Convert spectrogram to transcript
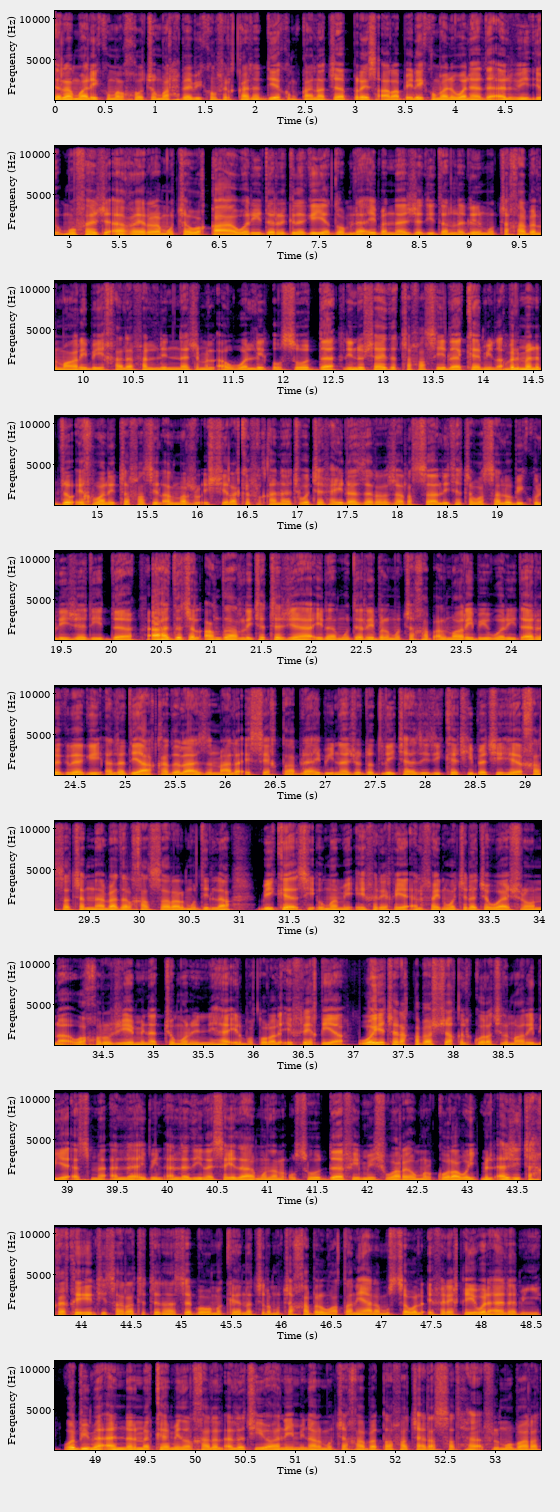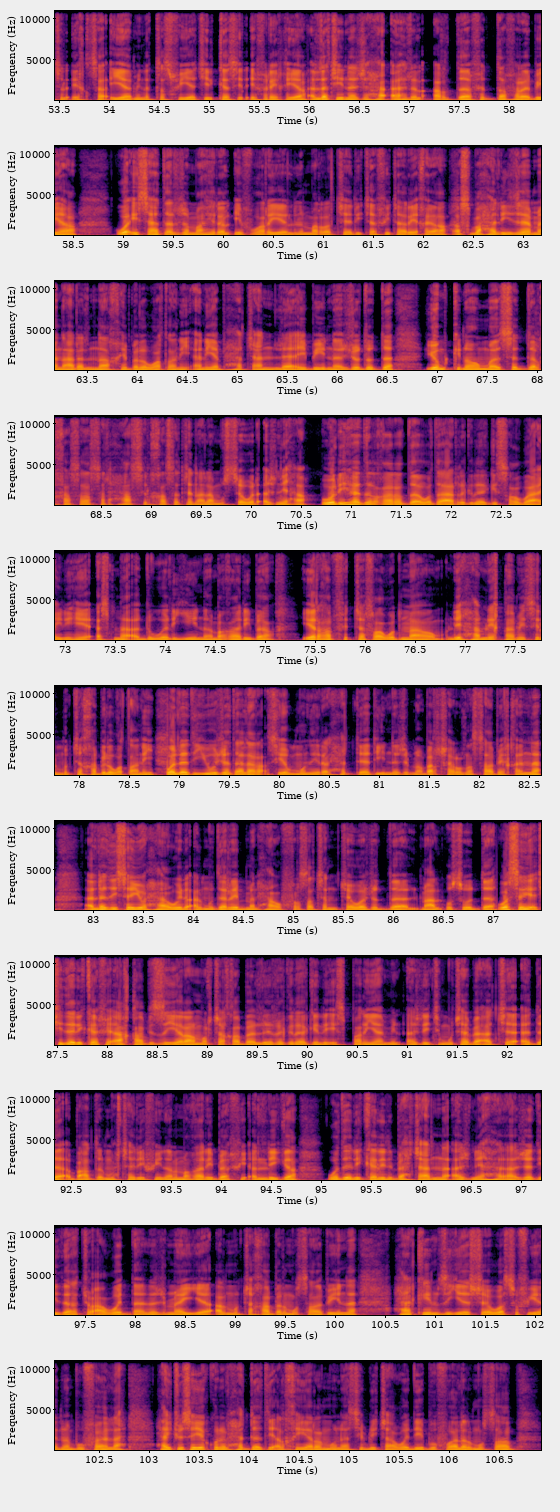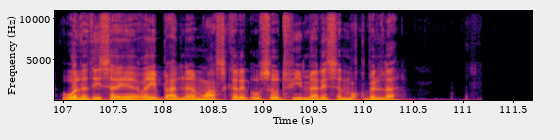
السلام عليكم الخوت ومرحبا بكم في القناة ديالكم قناة بريس أراب إليكم عنوان هذا الفيديو مفاجأة غير متوقعة. وليد الركراكي يضم لاعبا جديدا للمنتخب المغربي خلفا للنجم الأول للأسود. لنشاهد التفاصيل كاملة. قبل ما نبدأ إخواني التفاصيل المرجو الاشتراك في القناة وتفعيل زر الجرس لتتوصلوا بكل جديد. عادت الأنظار لتتجه إلى مدرب المنتخب المغربي وليد الركراكي الذي عقد العزم على استقطاب لاعبين جدد لتعزيز كتيبته خاصة بعد الخسارة المذلة بكأس أمم إفريقيا 2023 وخروجه من الثمن النهائي البطولة الإفريقية. ويترقب عشاق الكرة المغربية أسماء اللاعبين الذين سيدعمون الأسود في مشوارهم الكروي من أجل تحقيق انتصارات تتناسب ومكانة المنتخب الوطني على مستوى الإفريقي والعالمي. وبما أن المكامن الخلل التي يعاني منها المنتخب طافت على السطح في المباراة الإقصائية من التصفية الكأس الإفريقية التي نجح أهل الأرض في الظفر بها وإسعاد الجماهير الإيفوارية للمرة الثالثة في تاريخها أصبح لزاما على الناخب الوطني أن يبحث عن لاعبين جدد يمكنهم سد الخصاص الحاصل خاصة على مستوى الأجنحة. ولهذا الغرض وضع الركراكي صوب عينه أسماء دوليين مغاربة يرغب في التفاوض معهم لحمل قميص المنتخب الوطني والذي يوجد على رأسهم منير الحدادي نجم برشلونة سابقا الذي سيحاول المدرب منحه فرصة التواجد مع الأسود. وسيأتي ذلك في أعقاب الزيارة المرتقبة للركراكي لإسبانيا من أجل متابعة أداء بعض المحترفين المغاربة في الليغا وذلك للبحث عن أجنحة جديدة تعوض نجمي المنتخب المصابين حكيم زياش وسفيان بوفال حيث سيكون الحدادي الخيار المناسب لتعويض بوفال المصاب والذي سيغيب عن معسكر الأسود في مارس المقبل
